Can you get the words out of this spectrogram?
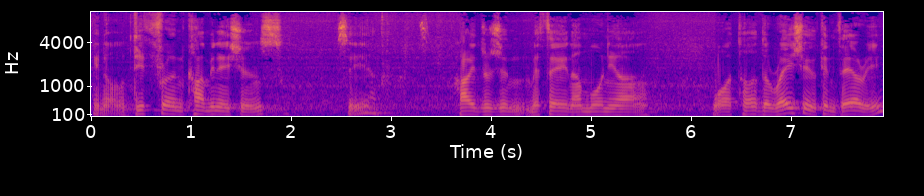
you know, different combinations. See, hydrogen, methane, ammonia, water. The ratio you can vary.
